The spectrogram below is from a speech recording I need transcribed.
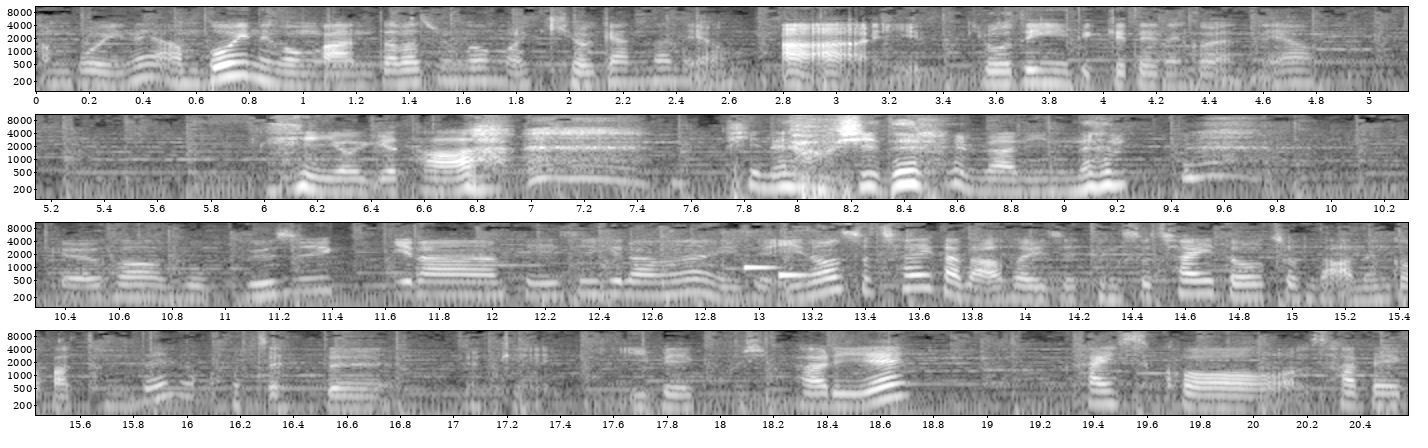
안 보이네? 안 보이는 건가? 안 달아준 건가? 기억이 안 나네요. 아, 아이 로딩이 늦게 되는 거였네요. 여기에 다 옷이들만 있는. 그래서 뭐 뮤직이랑 베이직이랑은 이제 인원수 차이가 나서 이제 등수 차이도 좀 나는 것 같은데 어쨌든 이렇게 298위에 하이스코어 400,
